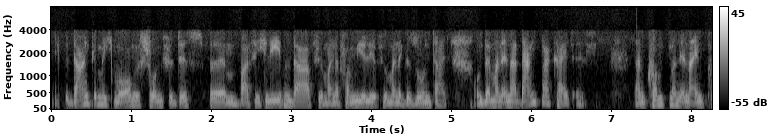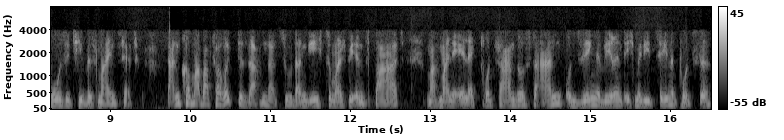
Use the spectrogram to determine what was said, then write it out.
Ich bedanke mich morgens schon für das, ähm, was ich leben darf, für meine Familie, für meine Gesundheit. Und wenn man in der Dankbarkeit ist, dann kommt man in ein positives Mindset. Dann kommen aber verrückte Sachen dazu. Dann gehe ich zum Beispiel ins Bad, mache meine Elektrozahnbürste an und singe, während ich mir die Zähne putze,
